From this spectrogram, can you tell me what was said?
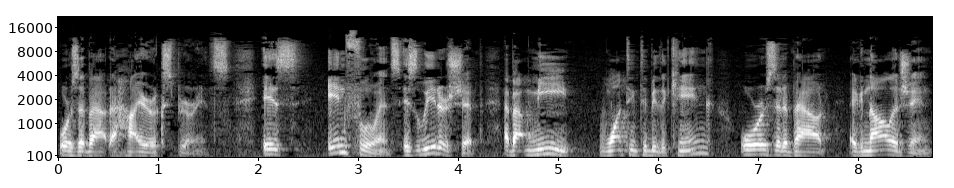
Or is it about a higher experience? Is influence, is leadership about me wanting to be the king? Or is it about acknowledging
